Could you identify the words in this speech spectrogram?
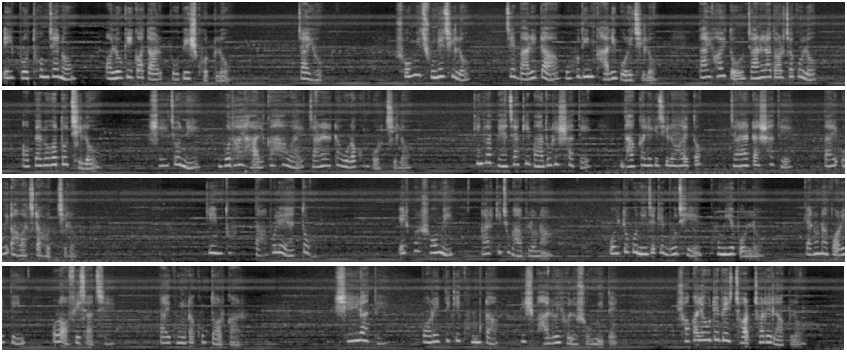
এই প্রথম যেন অলৌকিকতার প্রবেশ ঘটল। যাই হোক সৌমিত শুনেছিল যে বাড়িটা বহুদিন খালি পড়েছিল, তাই হয়তো জানলা দরজাগুলো অব্যবহত ছিল। সেই জন্যে বোধহয় হালকা হাওয়ায় জানালাটা ওরকম করছিল। কিংবা পেঁচা কি বাঁদুরের সাথে ধাক্কা লেগেছিল হয়তো, জানালাটার সাথে, তাই ওই আওয়াজটা হচ্ছিল। কিন্তু তা বলে এত? এরপর সৌমিত আর কিছু ভাবল না। ওইটুকু নিজেকে বুঝিয়ে ঘুমিয়ে পড়ল। কেননা পরের দিন ওর অফিস আছে, তাই ঘুমটা খুব দরকার। সেই রাতে পরের দিকে ঘুমটা বেশ ভালোই হলো সৌমিতের। সকালে উঠে বেশ ঝরঝরে লাগল।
